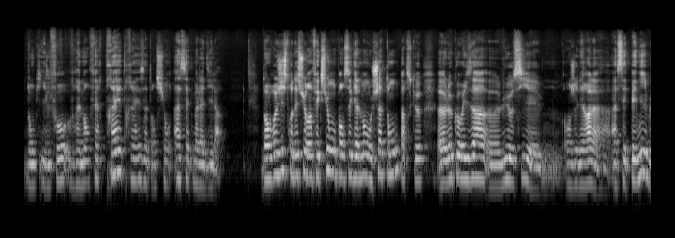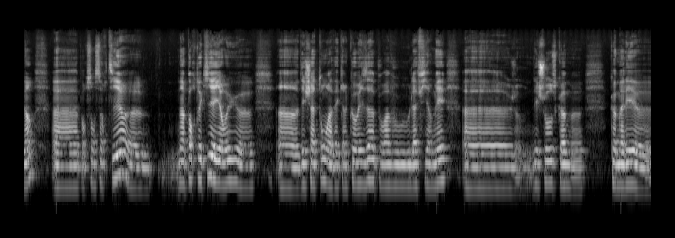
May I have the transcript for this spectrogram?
Donc il faut vraiment faire très très attention à cette maladie-là. Dans le registre des surinfections, on pense également au chaton, parce que euh, le coryza, euh, lui aussi, est en général assez pénible hein, euh, pour s'en sortir. N'importe qui ayant eu des chatons avec un coryza pourra vous l'affirmer. des choses comme comme aller euh,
